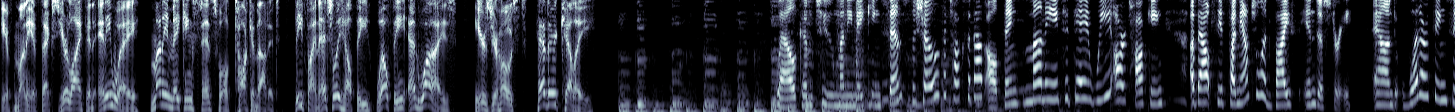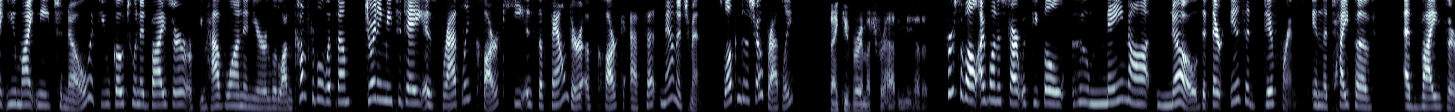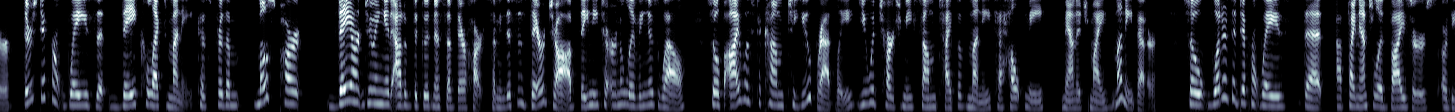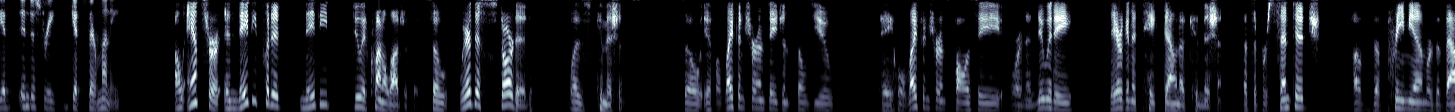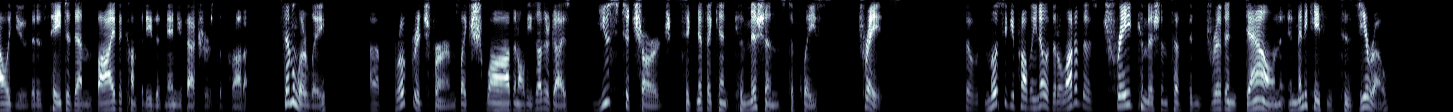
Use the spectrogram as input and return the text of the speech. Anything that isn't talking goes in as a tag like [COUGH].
If money affects your life in any way, Money Making Sense will talk about it. Be financially healthy, wealthy, and wise. Here's your host, Heather Kelly. Welcome to Money Making Sense, the show that talks about all things money. Today we are talking about the financial advice industry and what are things that you might need to know if you go to an advisor or if you have one and you're a little uncomfortable with them. Joining me today is Bradley Clark. He is the founder of Clark Asset Management. So welcome to the show, Bradley. Thank you very much for having me, Heather. First of all, I want to start with people who may not know that there is a difference in the type of advisor. There's different ways that they collect money because for the most part, they aren't doing it out of the goodness of their hearts. I mean, this is their job. They need to earn a living as well. So if I was to come to you, Bradley, you would charge me some type of money to help me manage my money better. So what are the different ways that uh, financial advisors or the ad- industry gets their money? I'll answer and maybe put it, maybe do it chronologically. So where this started was commissions. So if a life insurance agent sells you a whole life insurance policy or an annuity, they're going to take down a commission. That's a percentage of the premium or the value that is paid to them by the company that manufactures the product. Similarly, uh, brokerage firms like Schwab and all these other guys used to charge significant commissions to place trades. So most of you probably know that a lot of those trade commissions have been driven down in many cases to zero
